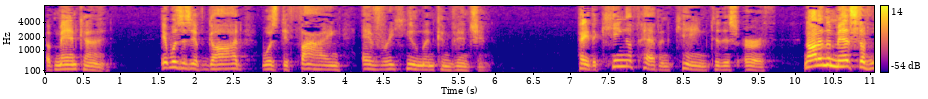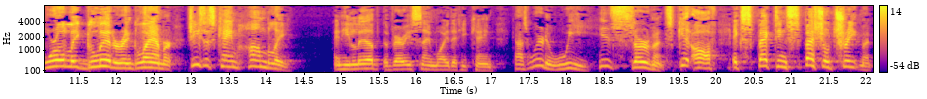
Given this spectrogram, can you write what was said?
of mankind. It was as if God was defying every human convention. Hey, the King of Heaven came to this earth, not in the midst of worldly glitter and glamour. Jesus came humbly, and he lived the very same way that he came. Guys, where do we, his servants, get off expecting special treatment,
